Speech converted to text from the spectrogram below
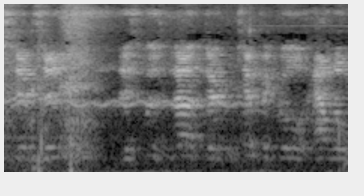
This was not their typical Halloween.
